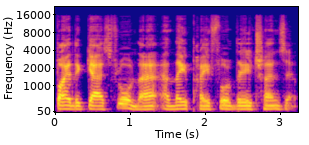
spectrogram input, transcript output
buy the gas from that and they pay for the transit.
